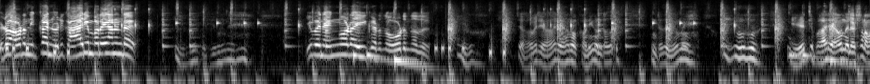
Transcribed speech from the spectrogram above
എടോ അവിടെ നിക്കാൻ ഒരു കാര്യം പറയാനുണ്ട്. ഇവൻ എങ്ങോട്ടാ ഈ കിടന്ന് ഓടുന്നത്? കണി കണ്ടത്? എന്റെ ദൈവമേ. അയ്യോ ഏറ്റു പാരാവുന്ന ലക്ഷണം.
